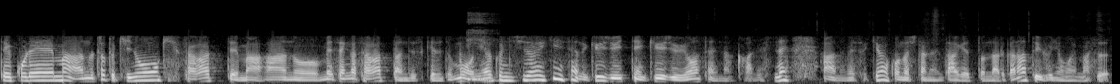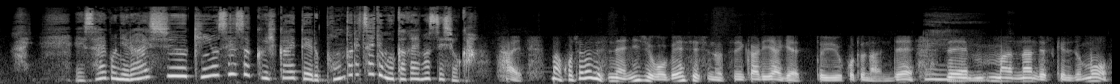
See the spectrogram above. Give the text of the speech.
で、これ、まあ、あの、ちょっと昨日大きく下がって、まあ、あの、目線が下がったんですけれども、えー、200日移平均線の91.94銭なんかはですね、あの、目先はこの下のターゲットになるかなというふうに思います。はい。えー、最後に来週、金融政策控えているポンドについても伺えますでしょうか。はい。まあ、こちらですね、25ベーシスの追加利上げということなんで、えー、で、まあ、なんですけれども、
